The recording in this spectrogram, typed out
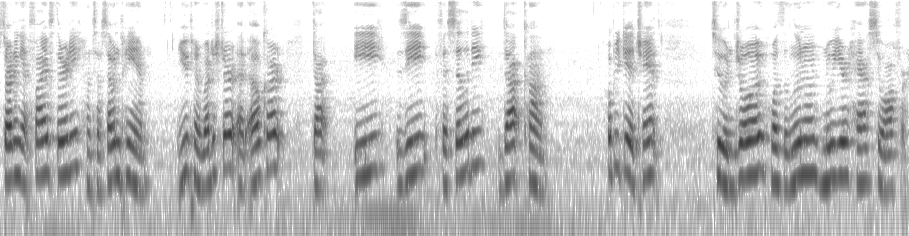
starting at 5:30 until 7 p.m. You can register at elkhart.ezfacility.com. Hope you get a chance to enjoy what the Lunar New Year has to offer.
